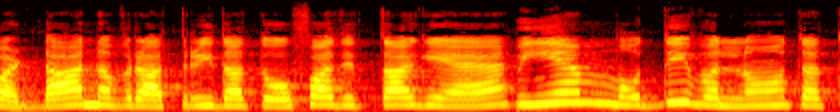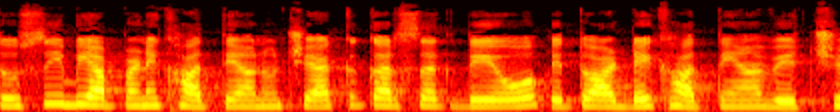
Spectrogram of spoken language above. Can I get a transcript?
ਵੱਡਾ ਨਵਰਾਤਰੀ ਦਾ ਤੋਹਫਾ ਦਿੱਤਾ ਗਿਆ ਹੈ। ਪੀਐਮ ਮੋਦੀ ਵੱਲੋਂ ਤਾਂ ਤੁਸੀਂ ਵੀ ਆਪਣੇ ਖਾਤਿਆਂ ਨੂੰ ਚੈੱਕ ਕਰ ਸਕਦੇ ਹੋ ਤੇ ਤੁਹਾਡੇ ਖਾਤਿਆਂ ਵਿੱਚ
